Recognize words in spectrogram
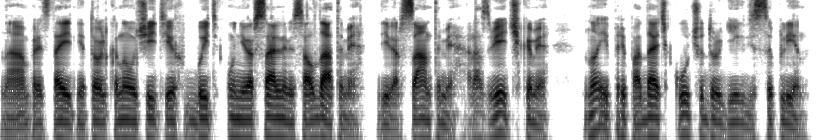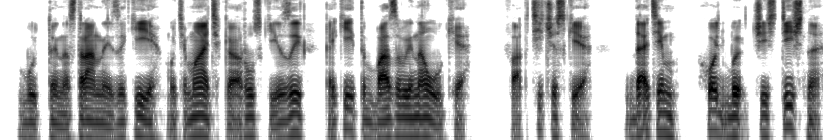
Нам предстоит не только научить их быть универсальными солдатами, диверсантами, разведчиками, но и преподать кучу других дисциплин, будь то иностранные языки, математика, русский язык, какие-то базовые науки. Фактически, дать им хоть бы частично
